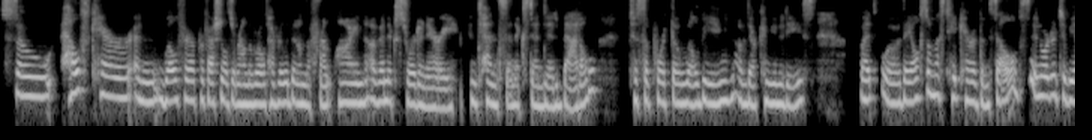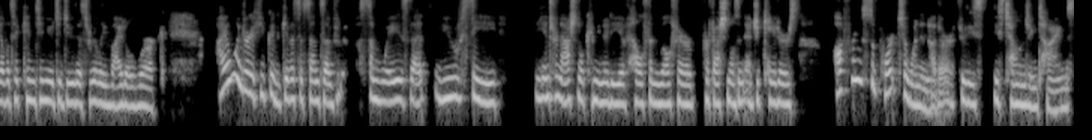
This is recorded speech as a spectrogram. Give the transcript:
So, healthcare and welfare professionals around the world have really been on the front line of an extraordinary, intense, and extended battle to support the well being of their communities. But uh, they also must take care of themselves in order to be able to continue to do this really vital work. I wonder if you could give us a sense of some ways that you see the international community of health and welfare professionals and educators offering support to one another through these, these challenging times.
